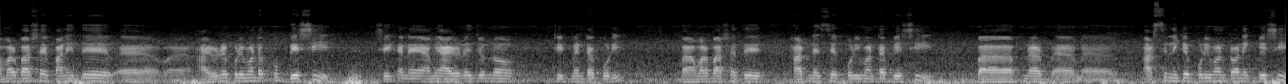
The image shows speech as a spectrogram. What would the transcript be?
আমার বাসায় পানিতে আয়রনের পরিমাণটা খুব বেশি, সেখানে আমি আয়রনের জন্য ট্রিটমেন্টটা করি। বা আমার বাসাতে হার্ডনেসের পরিমাণটা বেশি বা আপনার আর্সেনিকের পরিমাণটা অনেক বেশি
